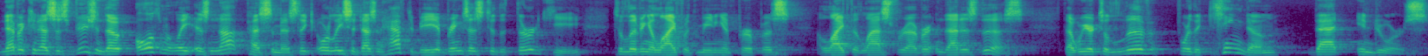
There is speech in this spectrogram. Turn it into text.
Nebuchadnezzar's vision, though, ultimately is not pessimistic, or at least it doesn't have to be. It brings us to the third key to living a life with meaning and purpose, a life that lasts forever, and that is this that we are to live for the kingdom that endures.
